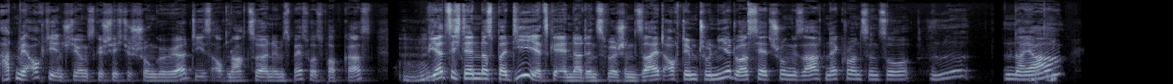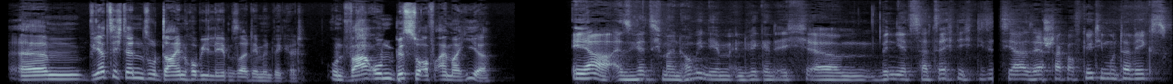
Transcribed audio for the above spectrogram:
hatten wir auch die Entstehungsgeschichte schon gehört. Die ist auch nachzuhören im Space Wars Podcast. Mhm. Wie hat sich denn das bei dir jetzt geändert inzwischen? Seit auch dem Turnier, du hast ja jetzt schon gesagt, Necrons sind so, äh, naja. Ähm, wie hat sich denn so dein Hobbyleben seitdem entwickelt? Und warum bist du auf einmal hier? Ja, also wie hat sich mein Hobbyleben entwickelt? Ich ähm, bin jetzt tatsächlich dieses Jahr sehr stark auf Guild Team unterwegs.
